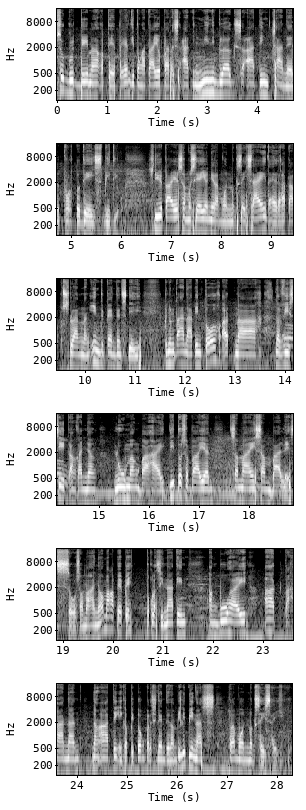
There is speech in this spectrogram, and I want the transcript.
So good day mga kapepe, dito nga tayo para sa ating mini vlog sa ating channel for today's video. So dito tayo sa museo ni Ramon Magsaysay dahil kakatapos lang ng Independence Day. Pinuntahan natin to at na, na-visit ang kanyang lumang bahay dito sa bayan sa may Sambales. So samahan nyo mga kapepe, tuklasin natin ang buhay at tahanan ng ating ikapitong presidente ng Pilipinas, Ramon Magsaysay.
